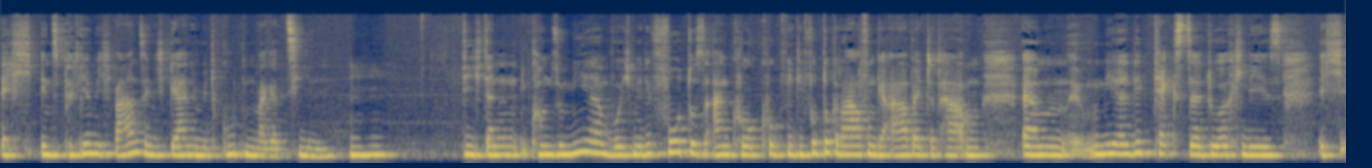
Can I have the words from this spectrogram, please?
ich inspiriere mich wahnsinnig gerne mit guten Magazinen. Mhm. die ich dann konsumiere, wo ich mir die Fotos angucke, gucke, wie die Fotografen gearbeitet haben, ähm, mir die Texte durchlese. Ich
